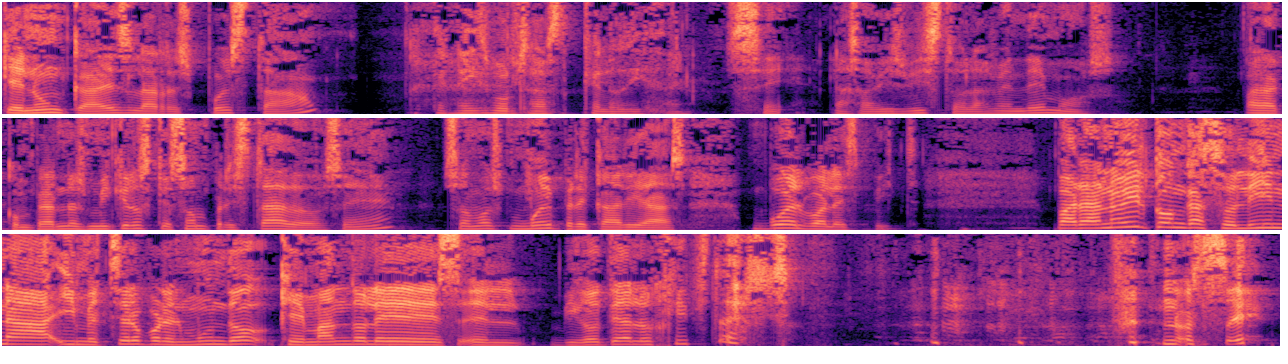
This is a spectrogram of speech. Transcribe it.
que nunca es la respuesta. Tenéis bolsas que lo dicen. Sí, las habéis visto, las vendemos. Para comprarnos micros que son prestados, ¿eh? Somos muy precarias. Vuelvo al speech. Para no ir con gasolina y mechero por el mundo quemándoles el bigote a los hipsters. no sé.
